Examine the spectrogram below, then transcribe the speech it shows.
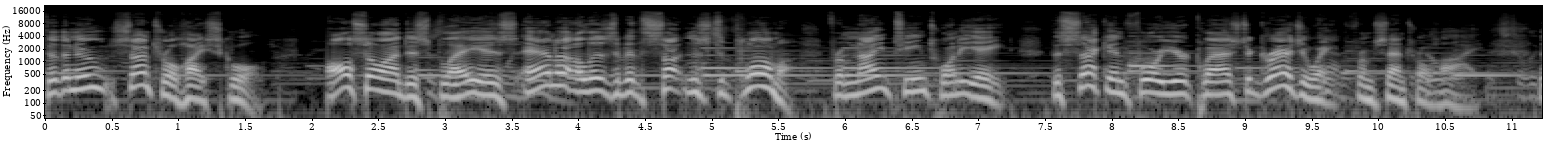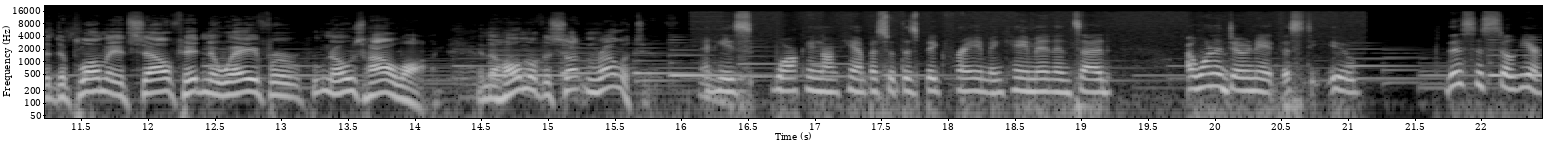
to the new Central High School. Also on display is Anna Elizabeth Sutton's diploma from 1928, the second four year class to graduate from Central High. The diploma itself hidden away for who knows how long in the home of a Sutton relative. And he's walking on campus with this big frame and came in and said, I want to donate this to you. This is still here.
